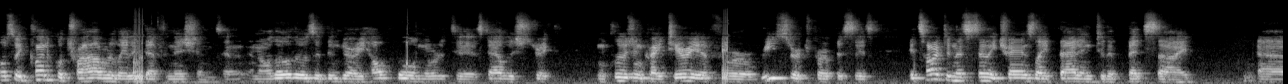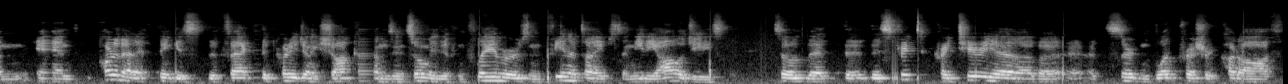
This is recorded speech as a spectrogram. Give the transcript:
mostly clinical trial related definitions. And, and although those have been very helpful in order to establish strict inclusion criteria for research purposes, it's hard to necessarily translate that into the bedside. Um, and part of that, I think, is the fact that cardiogenic shock comes in so many different flavors and phenotypes and etiologies, so that the, the strict criteria of a, a certain blood pressure cutoff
